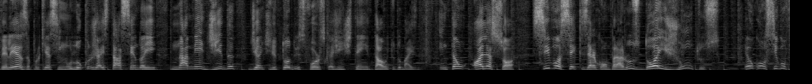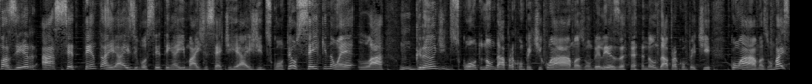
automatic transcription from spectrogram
beleza? Porque assim, o lucro já está sendo aí na medida diante de todo o esforço que a gente tem e tal e tudo mais. Então, olha só, se você quiser comprar os dois juntos, eu consigo fazer a 70 reais e você tem aí mais de 7 reais de desconto. Eu sei que não é lá um grande desconto, não dá para competir com a Amazon, beleza? não dá para competir com a Amazon, mas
